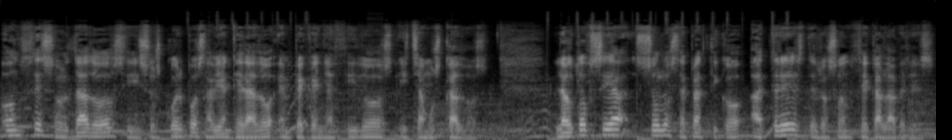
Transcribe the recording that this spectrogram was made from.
11 soldados y sus cuerpos habían quedado empequeñecidos y chamuscados. La autopsia solo se practicó a tres de los 11 cadáveres.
